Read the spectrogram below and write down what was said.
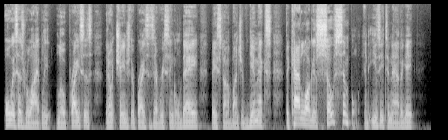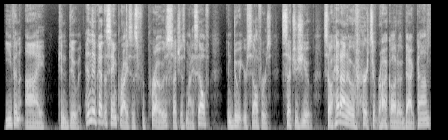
always has reliably low prices. They don't change their prices every single day based on a bunch of gimmicks. The catalog is so simple and easy to navigate, even I can do it. And they've got the same prices for pros such as myself and do-it-yourselfers such as you. So head on over to rockauto.com.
